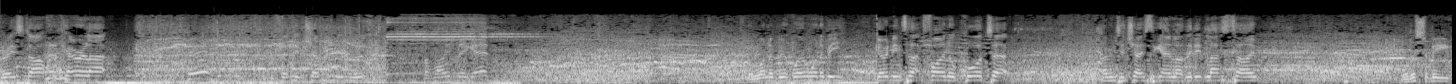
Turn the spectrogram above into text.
Great start for Kerala. Defending champions behind again. They want to be, won't want to be going into that final quarter having to chase the game like they did last time. Well, this will be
